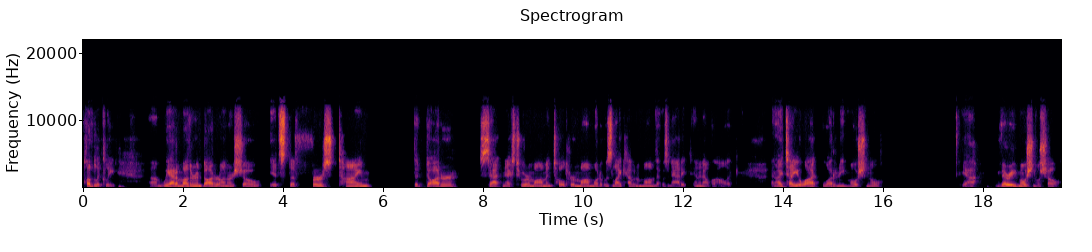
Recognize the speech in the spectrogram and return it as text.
publicly um, we had a mother and daughter on our show it's the first time the daughter sat next to her mom and told her mom what it was like having a mom that was an addict and an alcoholic. And I tell you what, what an emotional, yeah, very emotional show.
